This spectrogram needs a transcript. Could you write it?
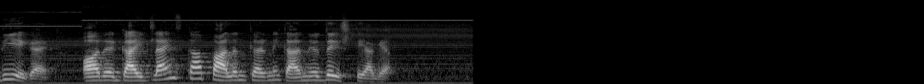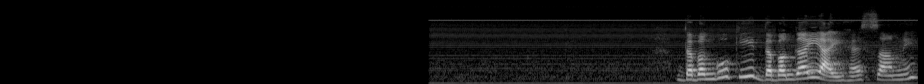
दिए गए। और गाइडलाइंस का पालन करने का निर्देश दिया गया। दबंगों की दबंगाई आई है सामने।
